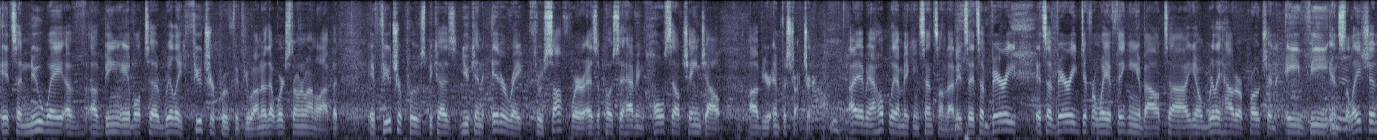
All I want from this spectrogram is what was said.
It's a new way of, of being able to really future proof, if you will. I know that word's thrown around a lot, but it future proofs because you can iterate through software as opposed to having wholesale change out of your infrastructure. I, I mean, hopefully, I'm making sense on that. It's it's a very it's a very different way of thinking about uh, you know really how to approach an AV installation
